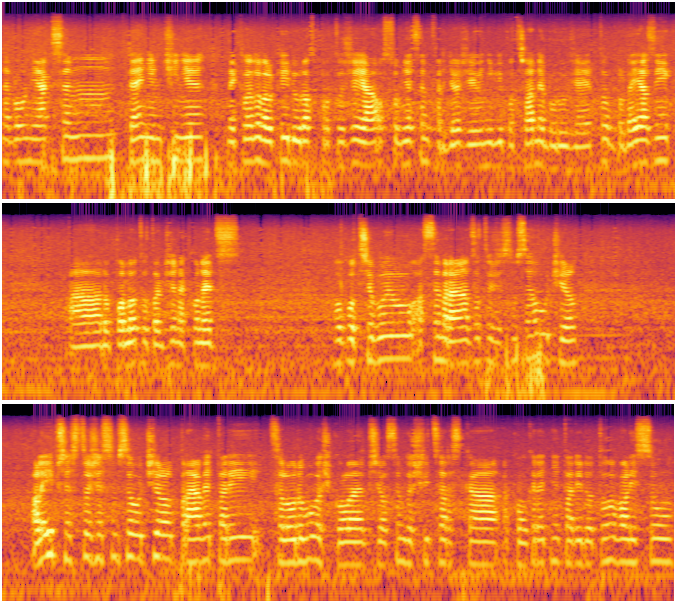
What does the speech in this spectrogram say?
nebo nějak jsem té Němčině nekladl velký důraz, protože já osobně jsem tvrdil, že ji nikdy potřebovat nebudu, že je to blbý jazyk a dopadlo to tak, že nakonec ho potřebuju a jsem rád za to, že jsem se ho učil. Ale i přesto, že jsem se učil právě tady celou dobu ve škole, přijel jsem do Švýcarska a konkrétně tady do toho Valisu,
